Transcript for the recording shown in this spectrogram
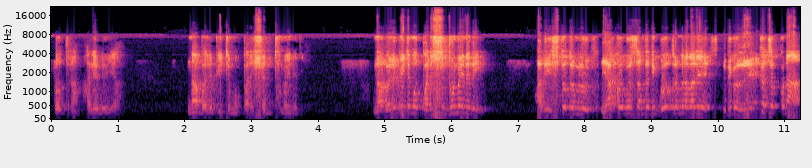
స్తోత్రం. హల్లెలూయా. నా బలిపీఠము పరిశుద్ధమైనది. నా బలిపీఠము పరిశుద్ధమైనది. అది స్తోత్రములు యాకోబు సంతతి గోత్రముల వలె ఇదిగో లెక్క చొప్పున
